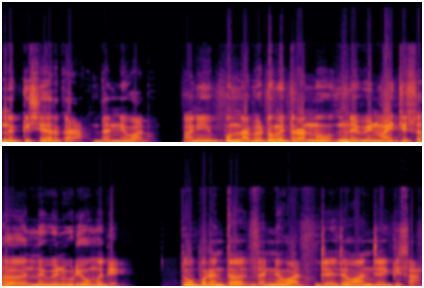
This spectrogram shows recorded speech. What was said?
नक्की शेअर करा. धन्यवाद. आणि पुन्हा भेटू मित्रांनो नवीन माहितीसह नवीन व्हिडिओमध्ये. तोपर्यंत धन्यवाद. जय जवान जय किसान.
